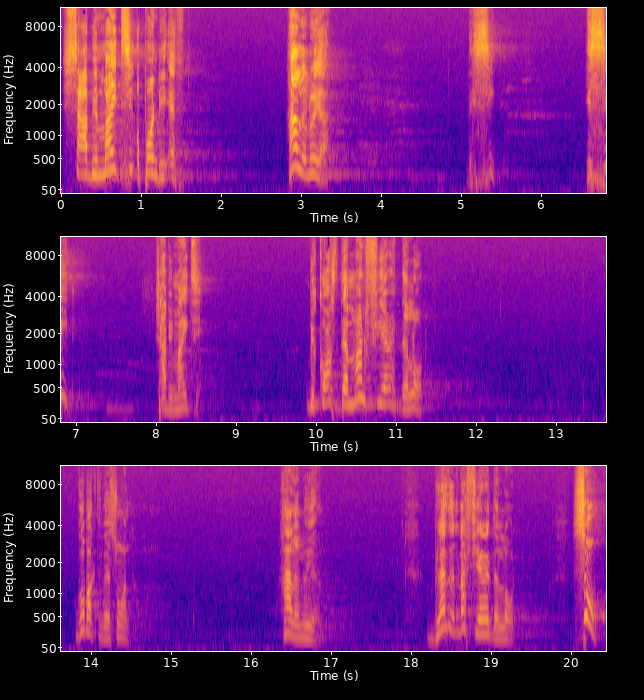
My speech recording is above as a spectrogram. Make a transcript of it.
shall be mighty upon the earth. Hallelujah. The seed, his seed shall be mighty. Because the man feareth the Lord. Go back to verse 1. Hallelujah. Blessed that feareth the Lord. So,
